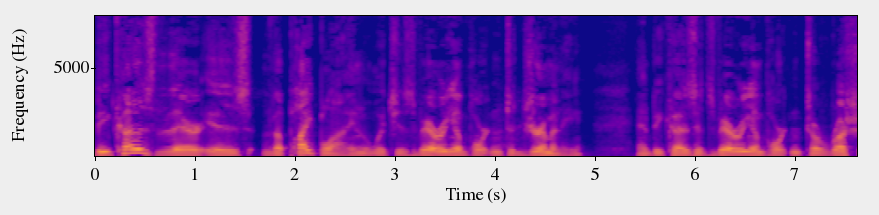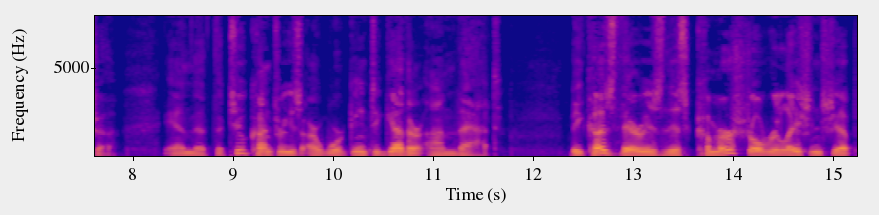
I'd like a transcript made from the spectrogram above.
because there is the pipeline, which is very important to Germany, and because it's very important to Russia, and that the two countries are working together on that, because there is this commercial relationship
